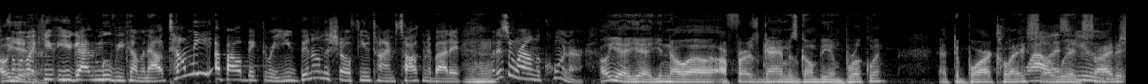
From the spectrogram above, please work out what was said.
Oh, yeah. like you, you got a movie coming out. Tell me about Big Three. You've been on the show a few times talking about it, Mm-hmm. but it's around the corner. Oh yeah, yeah. You know, uh, our first game is going to be in Brooklyn at the Barclay, Wow, so that's we're huge. excited.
